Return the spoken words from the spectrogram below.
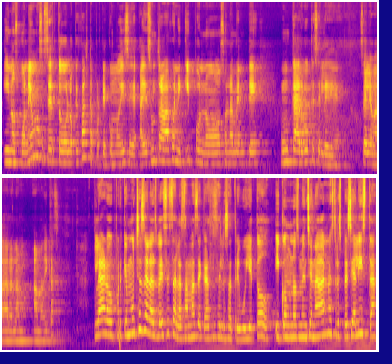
y nos ponemos a hacer todo lo que falta, porque como dice, es un trabajo en equipo, no solamente un cargo que se le, se le va a dar a la ama de casa. Claro, porque muchas de las veces a las amas de casa se les atribuye todo y como nos mencionaba nuestro especialista,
